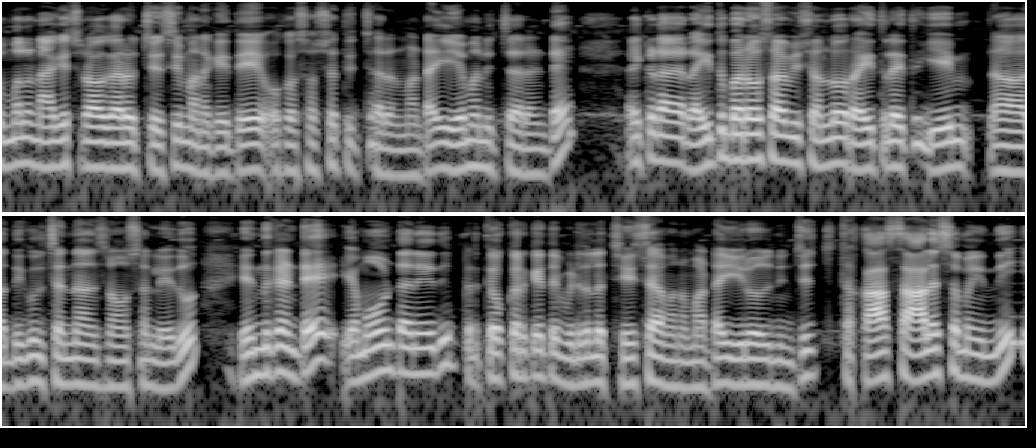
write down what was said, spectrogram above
తుమ్మల నాగేశ్వరరావు గారు వచ్చేసి మనకైతే ఒక స్వచ్ఛత ఇచ్చారనమాట ఏమని ఇచ్చారంటే ఇక్కడ రైతు భరోసా విషయంలో రైతులైతే ఏం దిగులు చెందాల్సిన అవసరం లేదు. ఎందుకంటే అమౌంట్ అనేది ప్రతి ఒక్కరికైతే విడుదల చేశామన్నమాట ఈ రోజు నుంచి. చ- కాస్త ఆలస్యమైంది.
